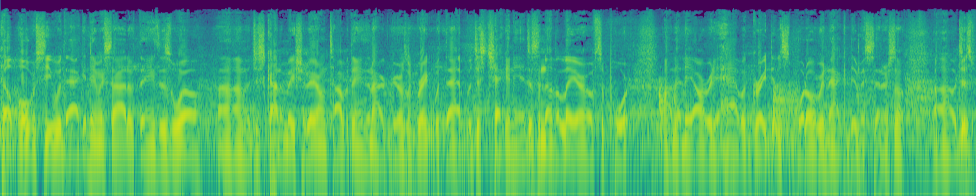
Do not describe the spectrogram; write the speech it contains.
help oversee with the academic side of things as well, um, and just kind of make sure they're on top of things. And our girls are great with that. But just checking in, just another layer of support uh, that they already have a great deal of support over in the academic center. So uh, just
